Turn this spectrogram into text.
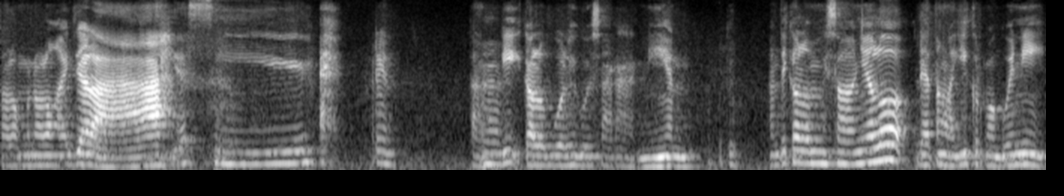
tolong menolong aja lah. Iya sih. Rin, tadi kalau boleh gue saranin, nanti kalau misalnya lo datang lagi ke rumah gue nih,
